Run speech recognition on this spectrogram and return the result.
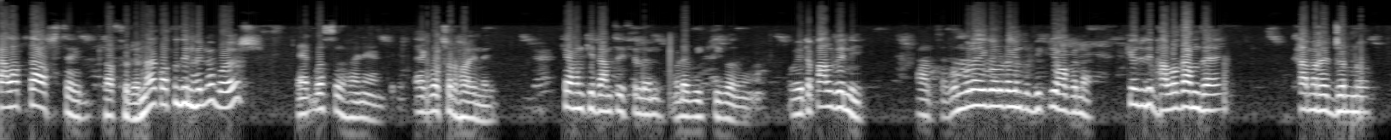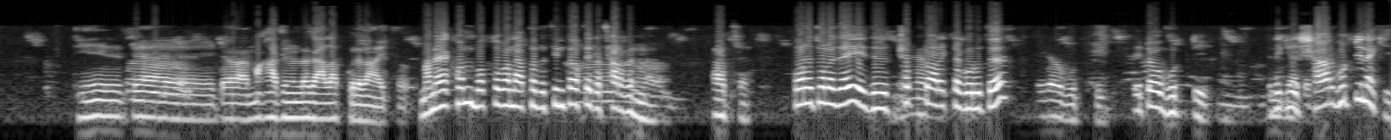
কালারটা আসছে বাছুরের না? কতদিন হইল বয়স? এক বছর হয় না আনতে। এক বছর হয় নাই। কেমন কি দাম চাইছিলেন? ওটা বিক্রি করব না। ও এটা পালবেনি আচ্ছা বন্ধুরা এই গরুটা কিন্তু বিক্রি হবে না। কেউ যদি ভালো দাম দেয় খামারের জন্য। মহাজনের লগে আলাপ করে দাঁড়াইতে মানে এখন বর্তমানে আপনাদের চিন্তা আছে এটা ছাড়বেন না। আচ্ছা পরে চলে যাই এই যে ছোট্ট আরেকটা গরুতে। এটাও ভর্তি এটাও ভুট্টি। এটা কি সার ভুট্টি নাকি?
